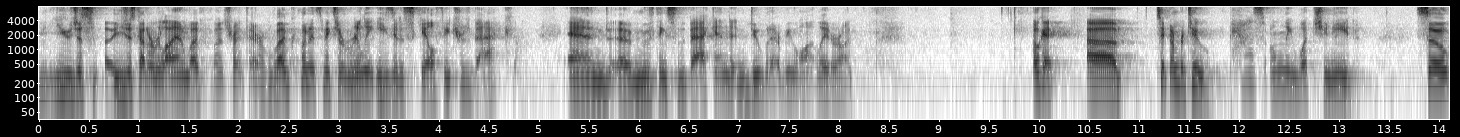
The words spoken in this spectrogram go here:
you just, you just got to rely on web components right there. Web components makes it really easy to scale features back and uh, move things to the back end and do whatever you want later on. Okay, uh, tip number two, pass only what you need. So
